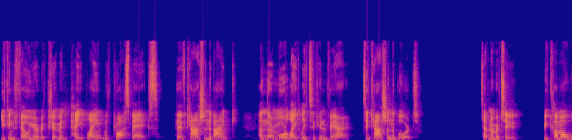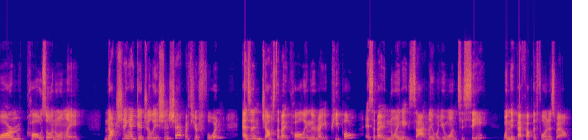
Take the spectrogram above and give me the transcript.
you can fill your recruitment pipeline with prospects who have cash in the bank and they're more likely to convert to cash on the board. Tip number two become a warm call zone only. Nurturing a good relationship with your phone isn't just about calling the right people, it's about knowing exactly what you want to say when they pick up the phone as well.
